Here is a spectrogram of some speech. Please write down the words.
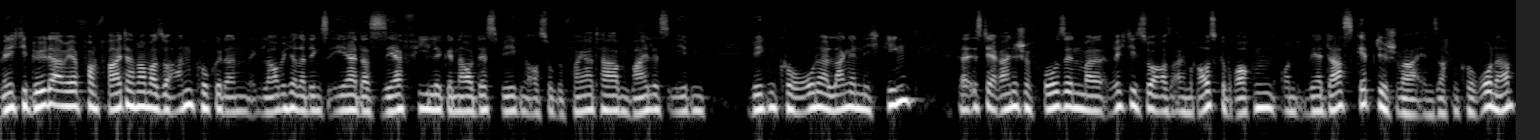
Wenn ich die Bilder mir von Freitag nochmal so angucke, dann glaube ich allerdings eher, dass sehr viele genau deswegen auch so gefeiert haben, weil es eben wegen Corona lange nicht ging. Da ist der rheinische Frohsinn mal richtig so aus einem rausgebrochen. Und wer da skeptisch war in Sachen Corona,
